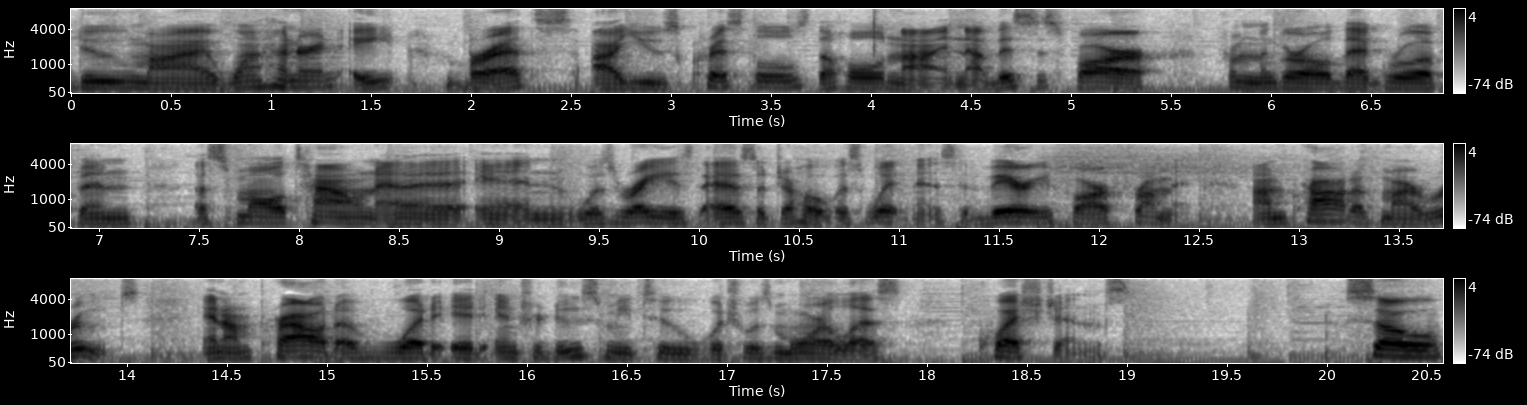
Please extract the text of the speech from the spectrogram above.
do my 108 breaths. I use crystals, the whole nine. Now, this is far from the girl that grew up in a small town uh, and was raised as a Jehovah's Witness. Very far from it. I'm proud of my roots and I'm proud of what it introduced me to, which was more or less questions. So,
